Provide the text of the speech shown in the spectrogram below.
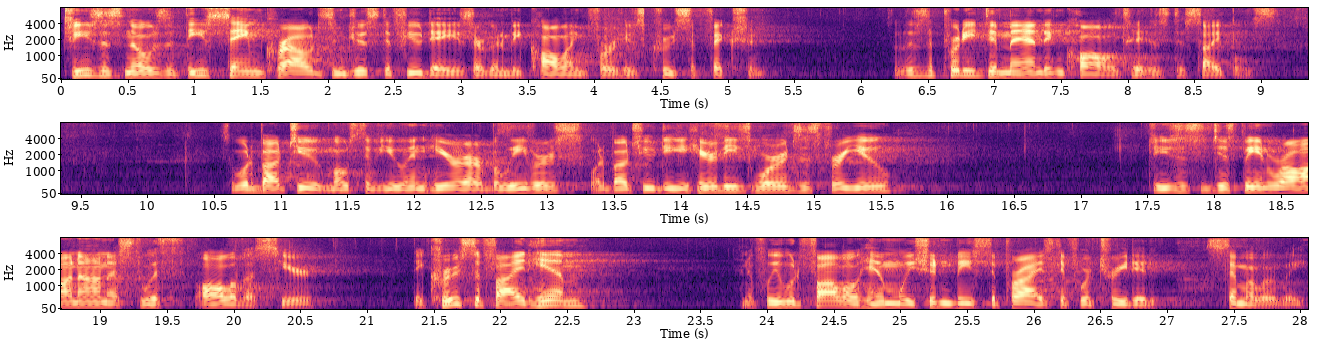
Jesus knows that these same crowds in just a few days are going to be calling for his crucifixion. So, this is a pretty demanding call to his disciples. So, what about you? Most of you in here are believers. What about you? Do you hear these words as for you? Jesus is just being raw and honest with all of us here. They crucified him, and if we would follow him, we shouldn't be surprised if we're treated similarly.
